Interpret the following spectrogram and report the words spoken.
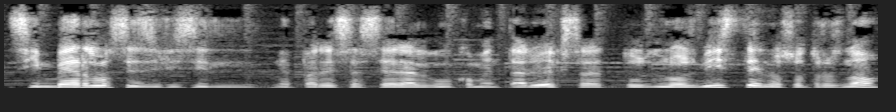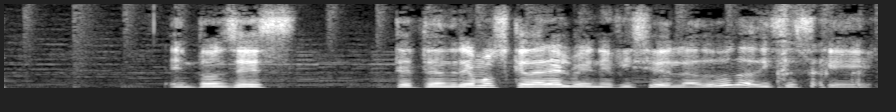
sin verlos es difícil me parece hacer algún comentario extra. Tú los viste, nosotros no. Entonces te tendremos que dar el beneficio de la duda. Dices que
